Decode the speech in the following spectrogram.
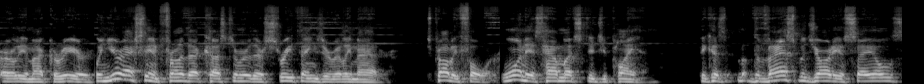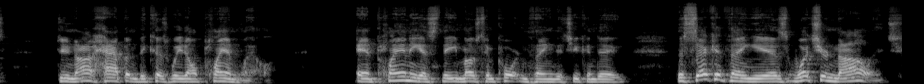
early in my career, when you're actually in front of that customer, there's three things that really matter. It's probably four. One is how much did you plan? Because the vast majority of sales do not happen because we don't plan well. And planning is the most important thing that you can do. The second thing is what's your knowledge?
